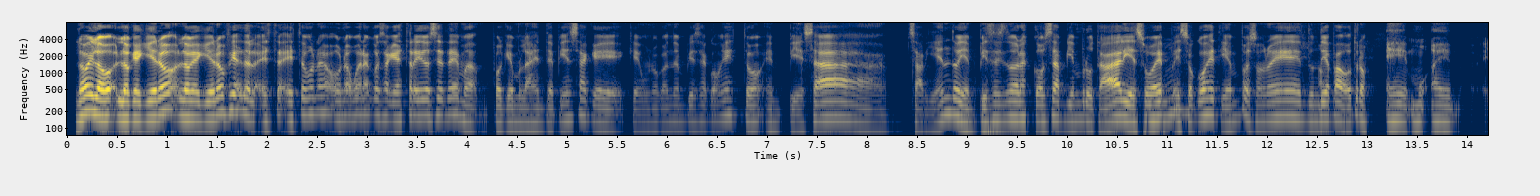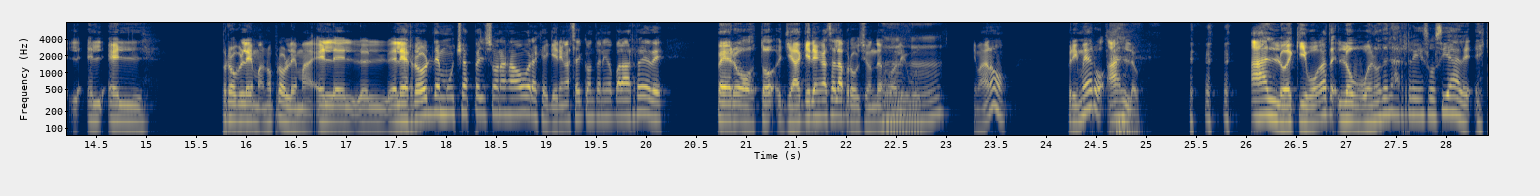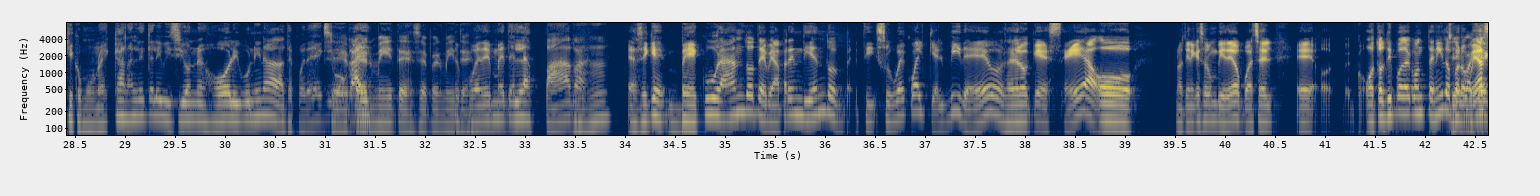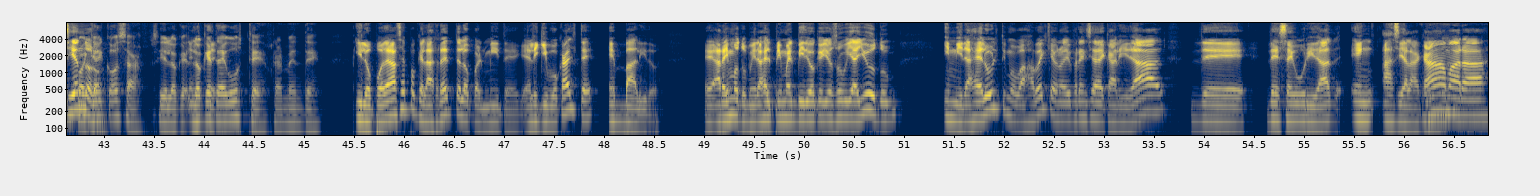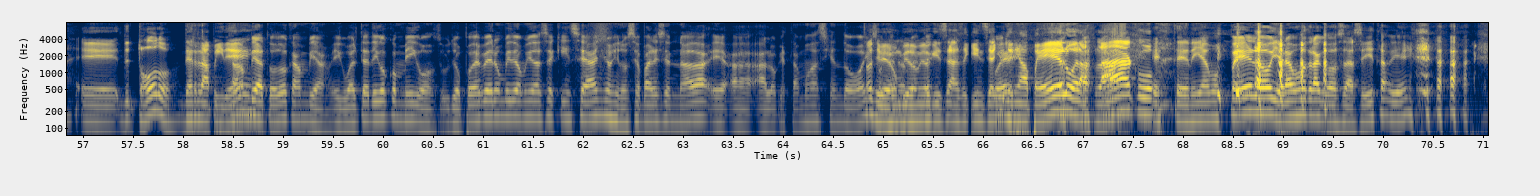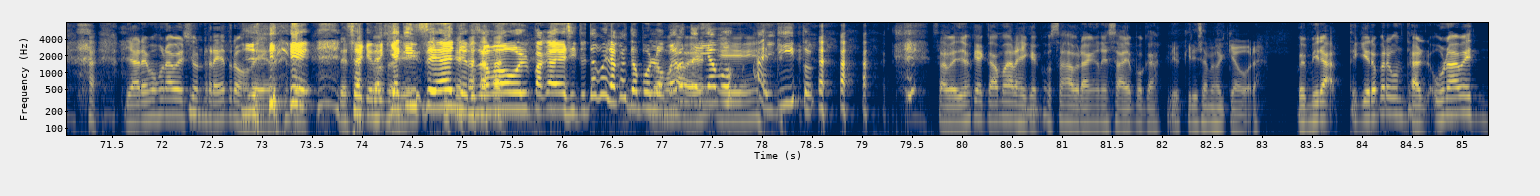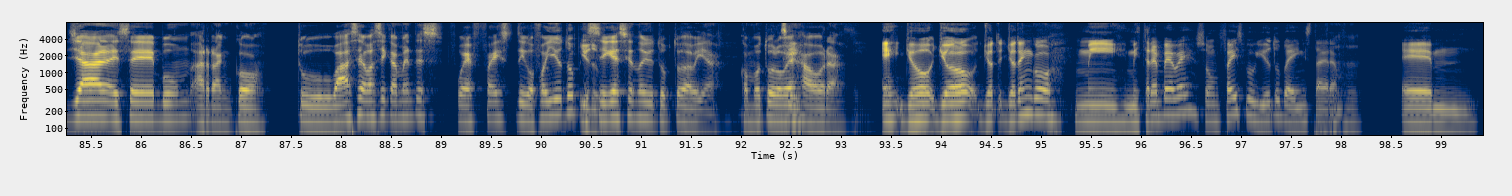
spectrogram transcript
no, y lo, que quiero, lo que quiero, fíjate, esto, es una, buena cosa que has traído ese tema, porque la gente piensa que, uno cuando empieza con esto, empieza sabiendo y empieza haciendo las cosas bien brutal y eso es, eso coge tiempo, eso no es de un día para otro. Eh, eh, el, problema, no problema, el, error de muchas personas ahora que quieren hacer contenido para las redes, pero ya quieren hacer la producción de Hollywood. Y mano, primero hazlo. hazlo, equivócate. Lo bueno de las redes sociales es que como no es canal de televisión, no es Hollywood ni nada, te puedes equivocar. Se permite, se permite. Te puedes meter las patas. Así que ve curándote, ve aprendiendo, sube cualquier video, o sea, lo que sea, o no tiene que ser un video, puede ser eh, otro tipo de contenido, pero ve haciéndolo. Cualquier cosa, sí, lo que, lo que te este, guste realmente. Y lo puedes hacer porque la red te lo permite. El equivocarte es válido. Eh, ahora mismo tú miras el primer video que yo subí a YouTube y miras el último, vas a ver que hay una diferencia de calidad, de, seguridad en, hacia la cámara, eh, de todo, de rapidez. Cambia, todo cambia. Igual te digo conmigo, yo puedes ver un video mío de hace 15 años y no se parece en nada eh, a, lo que estamos haciendo hoy. No, si ves un video mío quizás hace 15 años pues, tenía pelo, era flaco. Teníamos pelo y éramos otra cosa, sí, está bien. ya haremos una versión retro de, O sea, que de aquí a 15 años nos vamos a volver para acá y decir, ¿tú te acuerdas cuando por lo menos teníamos alguito? Sabe Dios qué cámaras y qué cosas habrán en esa época. Dios quiere ser mejor que ahora. Pues mira, te quiero preguntar, una vez ya ese boom arrancó, tu base básicamente fue Facebook, digo, fue YouTube, y sigue siendo YouTube todavía. ¿Cómo tú lo ves ahora? Eh, yo, yo, yo, yo tengo mis tres bebés, son Facebook, YouTube e Instagram. Em,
